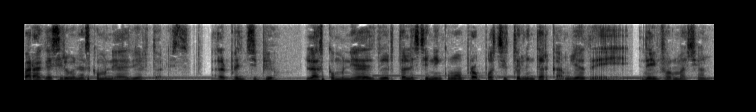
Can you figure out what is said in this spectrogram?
¿Para qué sirven las comunidades virtuales? Al principio, las comunidades virtuales tienen como propósito el intercambio de, información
